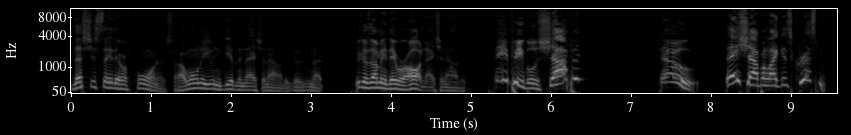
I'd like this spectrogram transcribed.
let's just say they were foreigners. I won't even give the nationality because it's not because I mean they were all nationality. These people shopping, dude. They shopping like it's Christmas.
